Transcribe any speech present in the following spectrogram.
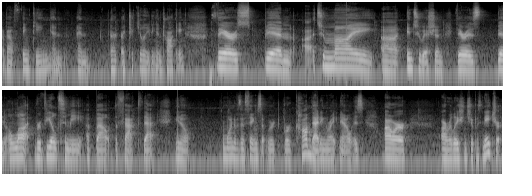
about thinking and, and articulating and talking, there's been, uh, to my uh, intuition, there has been a lot revealed to me about the fact that, you know, one of the things that we're, we're combating right now is our our relationship with nature.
